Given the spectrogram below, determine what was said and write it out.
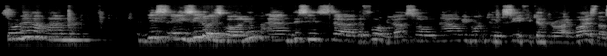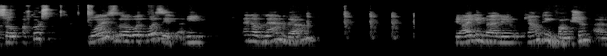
So now, um, this A0 is volume, and this is uh, the formula. So now we want to see if we can derive Weyl's law. So of course, Weyl's law, what was it? I mean, n of lambda, the eigenvalue counting function, uh,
